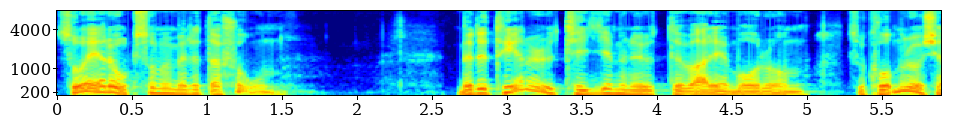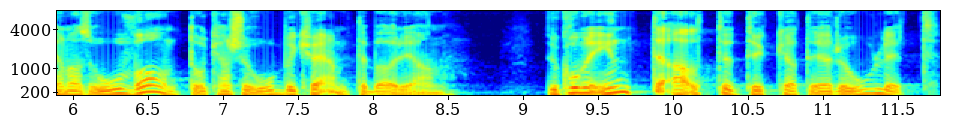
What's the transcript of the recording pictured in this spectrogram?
Så är det också med meditation. Mediterar du 10 minuter varje morgon så kommer det att kännas ovant och kanske obekvämt i början. Du kommer inte alltid tycka att det är roligt.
